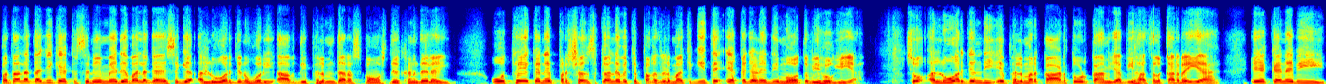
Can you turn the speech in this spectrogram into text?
ਪਤਾ ਲੱਗਾ ਜੀ ਕਿ ਇੱਕ ਸਿਨੇਮੇ ਦੇ ਵੱਲ ਗਏ ਸੀਗੇ ਅੱਲੂ ਅਰਜਨ ਹੋਰੀ ਆਪਦੀ ਫਿਲਮ ਦਾ ਰਿਸਪੌਂਸ ਦੇਖਣ ਦੇ ਲਈ। ਉੱਥੇ ਕਹਿੰਦੇ ਪ੍ਰਸ਼ੰਸਕਾਂ ਦੇ ਵਿੱਚ ਭਗਦੜ ਮਚ ਗਈ ਤੇ ਇੱਕ ਜਣੇ ਦੀ ਮੌਤ ਵੀ ਹੋ ਗਈ ਆ। ਸੋ ਅੱਲੂ ਅਰਜਨ ਦੀ ਇਹ ਫਿਲਮ ਰਿਕਾਰਡ ਤੋੜ ਕਾਮਯਾਬੀ ਹਾਸਲ ਕਰ ਰਹੀ ਹੈ ਇਹ ਕਹਿੰਦੇ ਵੀ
